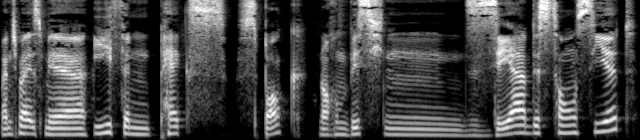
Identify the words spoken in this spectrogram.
Manchmal ist mir Ethan Pecks Spock noch ein bisschen sehr distanziert,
